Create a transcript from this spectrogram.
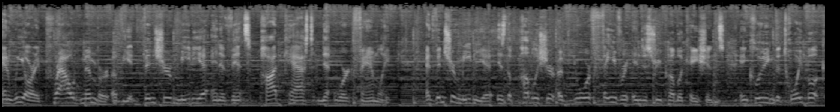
and we are a proud member of the Adventure Media and Events Podcast Network family. Adventure Media is the publisher of your favorite industry publications, including the Toy Book,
